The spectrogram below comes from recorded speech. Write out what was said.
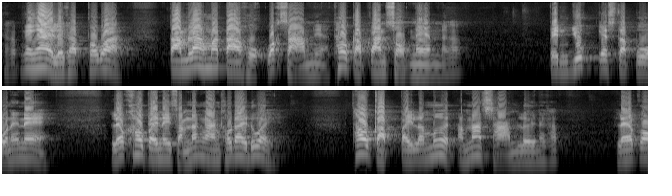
นะครับง่ายๆเลยครับ เพราะว่าตามร่างมาตรา6วรรคสามเนี่ยเท่ากับการสอดแนมนะครับ เป็นยุคเกสตาโปแน่ๆแล้วเข้าไปในสำนักงานเขาได้ด้วย เท่ากับไปละเมิดอำนาจศาลเลยนะครับ แล้วก็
